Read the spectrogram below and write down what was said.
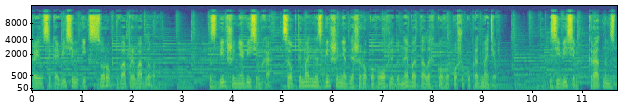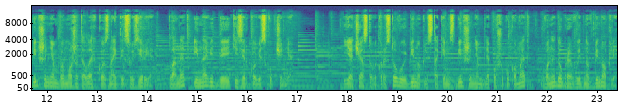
Trailsika 8X42 привабливим. Збільшення 8Х це оптимальне збільшення для широкого огляду неба та легкого пошуку предметів. Зі 8 кратним збільшенням ви можете легко знайти сузір'я, планет і навіть деякі зіркові скупчення. Я часто використовую бінокль з таким збільшенням для пошуку комет, вони добре видно в біноклі,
